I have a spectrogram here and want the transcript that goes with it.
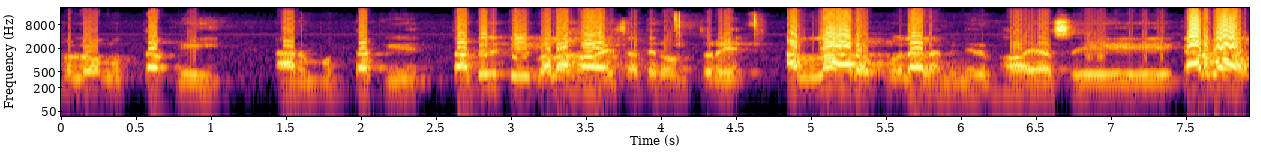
হলো মুত্তাকি আর মুত্তাকি তাদেরকেই বলা হয় যাদের অন্তরে আল্লাহ রাব্বুল আলামিনের ভয় আছে। কার ভয়?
